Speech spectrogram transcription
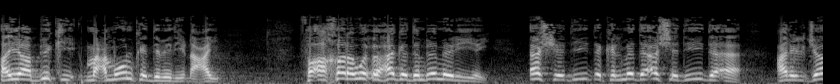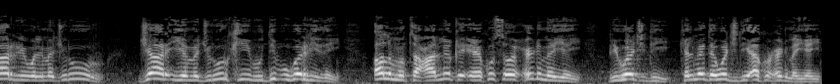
ayaa biki macmuulka debedii dhacay. Fa akhara wuxuu xagga dambe mariyey ashadiida kelmadda ashadiida ah can iljaari waalmajruur jaar iyo majruurkiibuu dib uga riday almutacalliqi ee ku soo xidhmayey biwejdi kelmadda wejdi ah ku xidhmayey.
